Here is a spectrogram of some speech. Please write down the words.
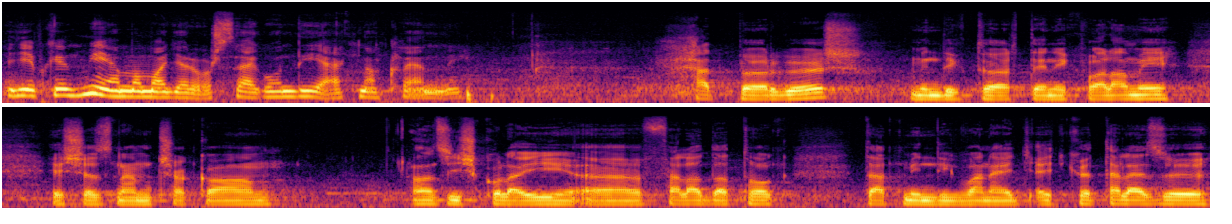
Egyébként milyen ma Magyarországon diáknak lenni? Hát pörgős, mindig történik valami, és ez nem csak a, az iskolai feladatok, tehát mindig van egy, egy kötelező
